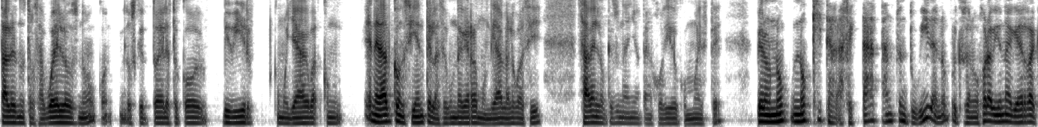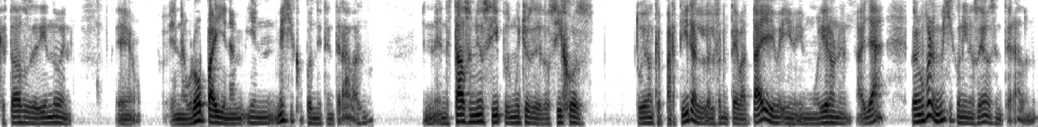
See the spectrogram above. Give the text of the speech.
tal vez nuestros abuelos, ¿no? Con los que todavía les tocó vivir como ya con, en edad consciente la Segunda Guerra Mundial o algo así, saben lo que es un año tan jodido como este, pero no, no que te afectara tanto en tu vida, ¿no? Porque a lo mejor había una guerra que estaba sucediendo en, eh, en Europa y en, en, México, pues ni te enterabas, ¿no? En, Estados Unidos sí, pues muchos de los hijos tuvieron que partir al, frente de batalla y, y, y murieron allá, pero a lo mejor en México ni nos habíamos enterado, ¿no?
